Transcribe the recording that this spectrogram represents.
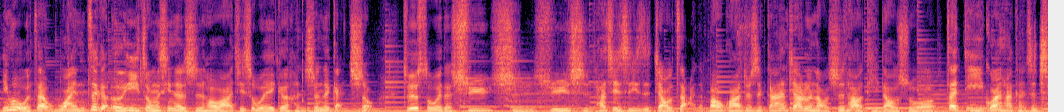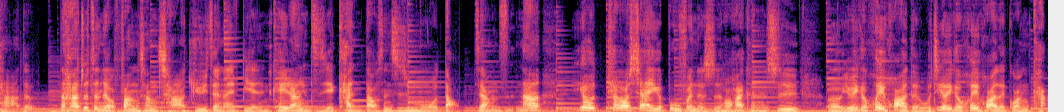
因为我在玩这个儿艺中心的时候啊，其实我有一个很深的感受，就是所谓的虚实，虚实它其实一直交杂的，包括就是刚刚嘉伦老师他有提到说，在第一关他可能是茶的，那他就真的有放上茶具在那边，可以让你直接看到，甚至是摸到这样子。那又跳到下一个部分的时候，它可能是呃有一个绘画的，我记得有一个绘画的关卡，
